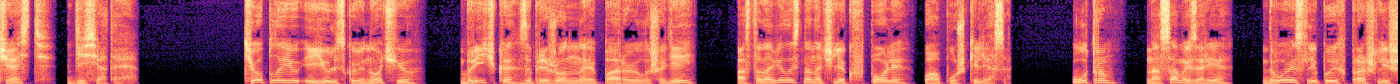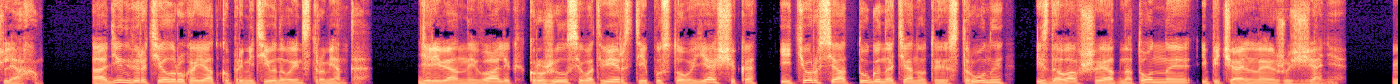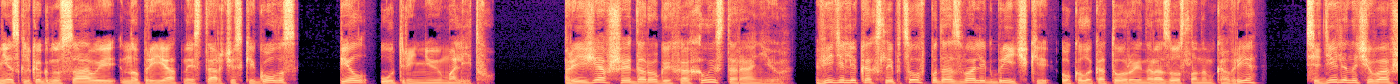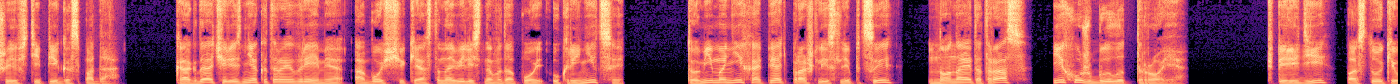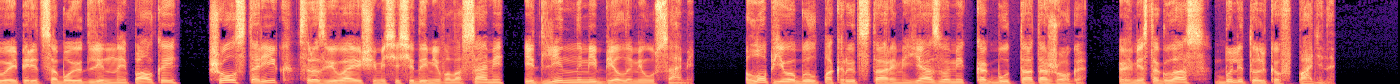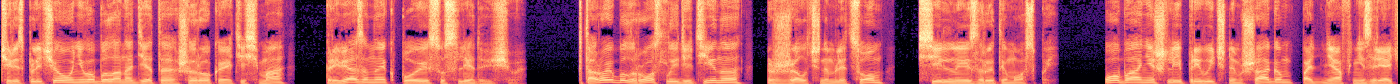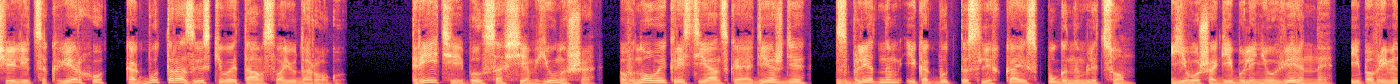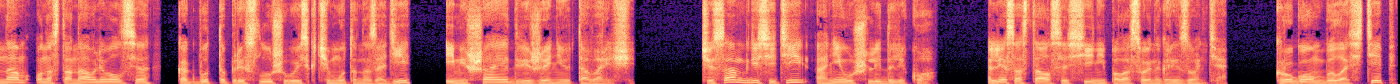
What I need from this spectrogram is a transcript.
Часть десятая. Теплую июльскую ночью бричка, запряженная парою лошадей, остановилась на ночлег в поле у опушки леса. Утром, на самой заре, двое слепых прошли шляхом. Один вертел рукоятку примитивного инструмента. Деревянный валик кружился в отверстии пустого ящика и терся от туго натянутые струны, издававшие однотонное и печальное жужжание. Несколько гнусавый, но приятный старческий голос пел утреннюю молитву. Приезжавшие дорогой хохлы старанию видели, как слепцов подозвали к бричке, около которой на разосланном ковре сидели ночевавшие в степи господа. Когда через некоторое время обозчики остановились на водопой у Креницы, то мимо них опять прошли слепцы, но на этот раз их уж было трое. Впереди, постукивая перед собою длинной палкой, шел старик с развивающимися седыми волосами и длинными белыми усами. Лоб его был покрыт старыми язвами, как будто от ожога. Вместо глаз были только впадины. Через плечо у него была надета широкая тесьма, привязанная к поясу следующего. Второй был рослый детина с желчным лицом, сильно изрытым оспой. Оба они шли привычным шагом, подняв незрячие лица кверху, как будто разыскивая там свою дорогу. Третий был совсем юноша, в новой крестьянской одежде, с бледным и как будто слегка испуганным лицом. Его шаги были неуверенны, и по временам он останавливался, как будто прислушиваясь к чему-то назади и мешая движению товарищей. Часам к десяти они ушли далеко. Лес остался синей полосой на горизонте. Кругом была степь,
